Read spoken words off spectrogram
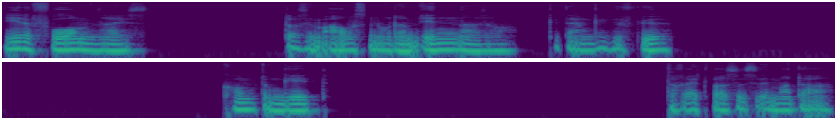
Jede Form, sei es das im Außen oder im Innen, also Gedanke, Gefühl, kommt und geht. Doch etwas ist immer da.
